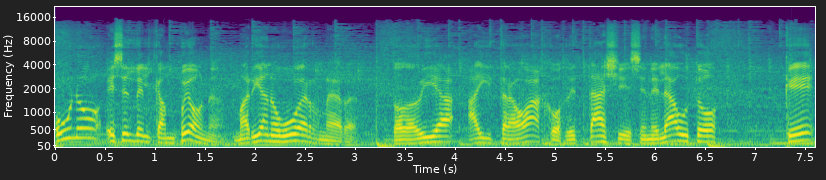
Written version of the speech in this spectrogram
Uno es el del campeón, Mariano Werner. Todavía hay trabajos, detalles en el auto que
